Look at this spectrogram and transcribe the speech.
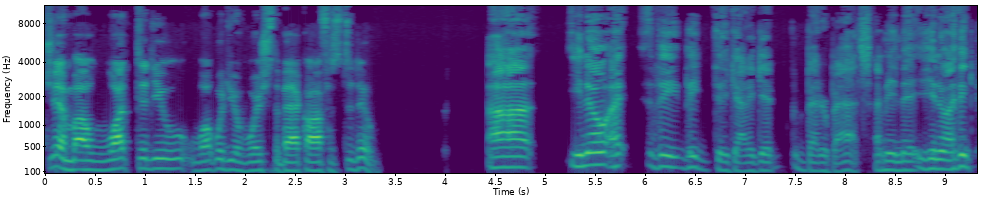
Jim, uh, what did you, what would you wish the back office to do? Uh, you know, I, they they they got to get better bats. I mean, they, you know, I think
